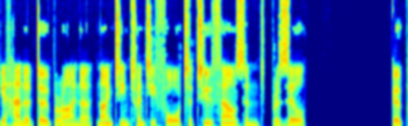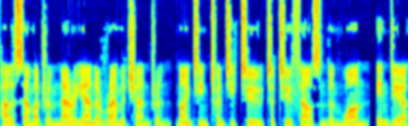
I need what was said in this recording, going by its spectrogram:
Johanna Dobereiner (1924–2000), Brazil. Gopalasamudram Narayana Ramachandran (1922–2001), India.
